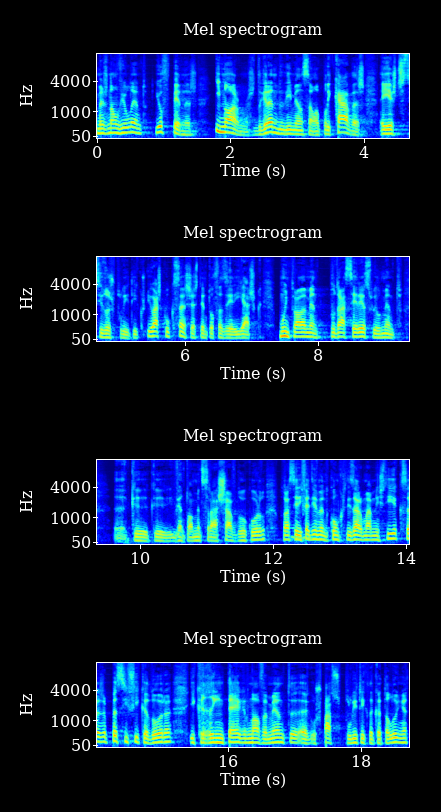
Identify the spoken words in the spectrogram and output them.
mas não violento. E houve penas enormes, de grande dimensão, aplicadas a estes decisores políticos. E eu acho que o que Sanchez tentou fazer, e acho que muito provavelmente poderá ser esse o elemento que, que, eventualmente será a chave do acordo, poderá ser efetivamente concretizar uma amnistia que seja pacificadora e que reintegre novamente eh, o espaço político da Catalunha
